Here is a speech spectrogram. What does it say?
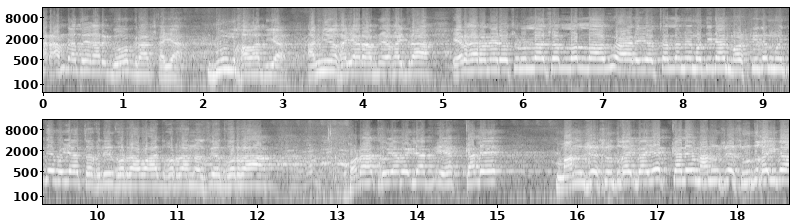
আর আমরা তো এখানে গো গ্রাস খাইয়া, দুম খাওয়া দিয়া, আমিও খাইয়ার আপনিও খাইতরা। এর কারণে রসুল্লাহ সাল্লাল্লাহু আলাইহি ওয়াসাল্লামে মদিনার মসজিদের মধ্যে বইয়া তকরির কররা, ওয়াজ কররা, নসিহত কররা। হঠাৎ হইয়া বইলা এককালে মানুষে সুদ খাইবা, এককালে মানুষে সুদ খাইবা।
